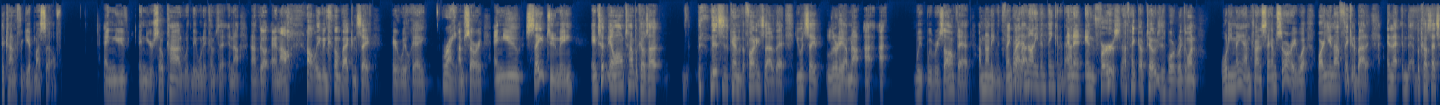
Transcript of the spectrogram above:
to kind of forgive myself. And you and you're so kind with me when it comes to and I and I'll go and I'll I'll even come back and say, Hey, are we okay? right I'm sorry. And you say to me, and it took me a long time because I, this is kind of the funny side of that. You would say, literally, I'm not, I, I we, we resolved that. I'm not even thinking about it. right about i'm not it. even thinking about and it and first, I think I've told you this before, we're going, what do you mean? I'm trying to say, I'm sorry. What, why are you not thinking about it? And, that, and that, because that's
